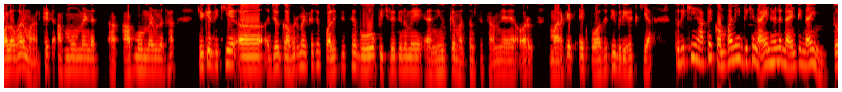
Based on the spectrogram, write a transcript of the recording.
all over market up movement up movement में था। क्योंकि देखिए जो गवर्नमेंट का जो पॉलिसीज़ थे, वो पिछले दिनों में न्यूज़ के माध्यम से सामने आया और मार्केट एक पॉजिटिव रिएक्ट किया। तो देखिए, यहाँ पे कंपनी देखिए 999 तो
